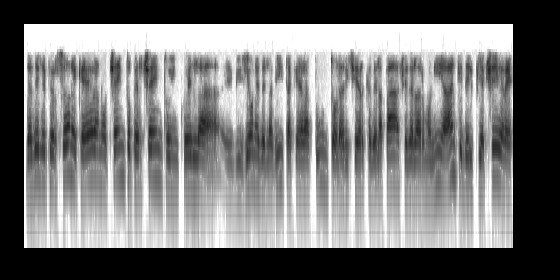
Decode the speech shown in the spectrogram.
da delle persone che erano 100% in quella eh, visione della vita che era appunto la ricerca della pace, dell'armonia, anche del piacere.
